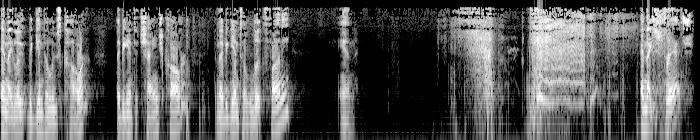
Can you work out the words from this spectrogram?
And they lo- begin to lose color. They begin to change color. And they begin to look funny. And and they stretch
